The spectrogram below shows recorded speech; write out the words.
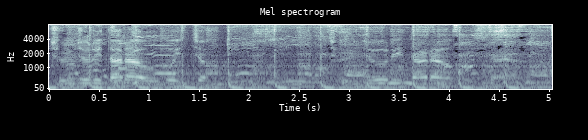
줄줄이 따라오고 있죠. 줄줄이 따라오고 있어요.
